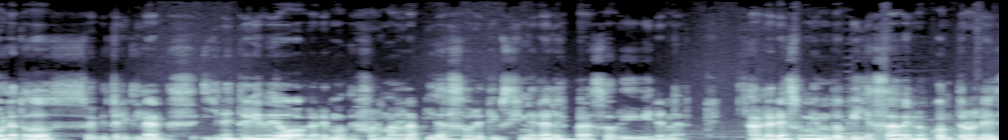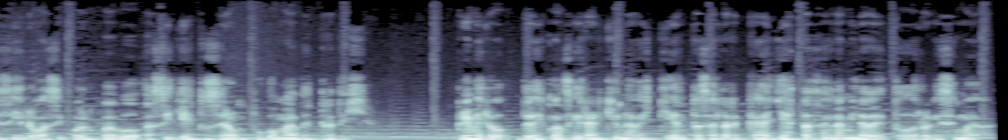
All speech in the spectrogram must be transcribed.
Hola a todos, soy Vitalik Clarks y en este video hablaremos de forma rápida sobre tips generales para sobrevivir en Ark. Hablaré asumiendo que ya saben los controles y lo básico del juego, así que esto será un poco más de estrategia. Primero, debes considerar que una vez que entras al arca ya estás en la mira de todo lo que se mueva,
